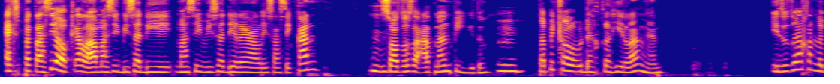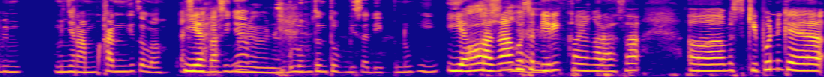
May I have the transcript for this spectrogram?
ekspektasi oke lah masih bisa di masih bisa direalisasikan Hmm. suatu saat nanti gitu. Hmm. Tapi kalau udah kehilangan itu tuh akan lebih menyeramkan gitu loh. Iya, Ekspektasinya bener-bener. belum tentu bisa dipenuhi. Iya, Oh, karena aku iya. sendiri kayak ngerasa eh, meskipun kayak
